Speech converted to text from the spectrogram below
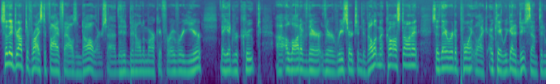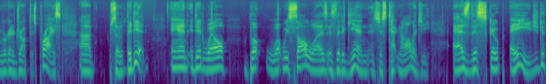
So they dropped the price to five thousand uh, dollars. That had been on the market for over a year. They had recouped uh, a lot of their their research and development cost on it. So they were at a point like, okay, we got to do something. We're going to drop this price. Uh, so they did, and it did well. But what we saw was is that again, it's just technology. As this scope aged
